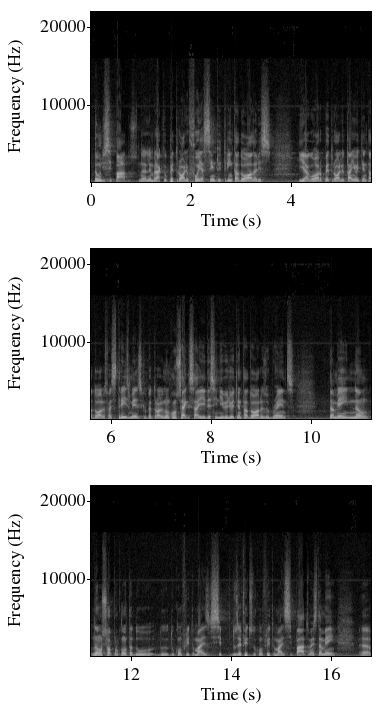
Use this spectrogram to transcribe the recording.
estão dissipados. Né? Lembrar que o petróleo foi a 130 dólares e agora o petróleo está em 80 dólares. Faz três meses que o petróleo não consegue sair desse nível de 80 dólares, o Brent. Também não, não só por conta do, do, do conflito mais dos efeitos do conflito mais dissipados, mas também uh,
